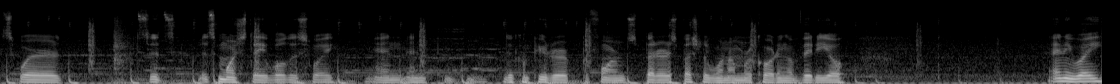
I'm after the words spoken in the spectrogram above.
it's where it's, it's, it's more stable this way. And, and the computer performs better especially when I'm recording a video anyway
